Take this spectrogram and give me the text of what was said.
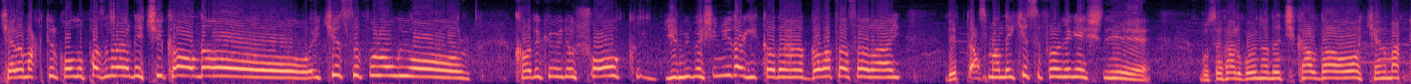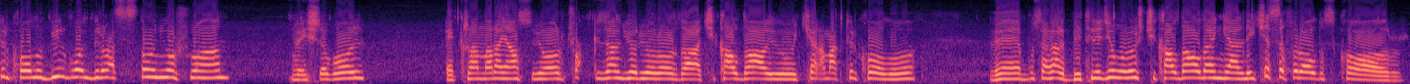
Kerem Aktürkoğlu pasını verdi. Çikaldao. 2-0 oluyor. Kadıköy'de şok. 25. dakikada Galatasaray deplasmanda 2-0 öne geçti. Bu sefer golün adı Çikaldao. Kerem Aktürkoğlu bir gol bir asist oynuyor şu an. Ve işte gol ekranlara yansıyor. Çok güzel görüyor orada Çikaldao'yu, Kerem Aktürkoğlu. Ve bu sefer bitirici vuruş Çikaldao'dan geldi. 2-0 oldu skor.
